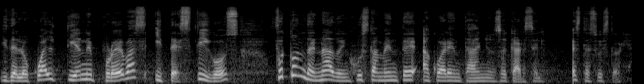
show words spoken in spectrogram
y de lo cual tiene pruebas y testigos, fue condenado injustamente a 40 años de cárcel. Esta es su historia.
